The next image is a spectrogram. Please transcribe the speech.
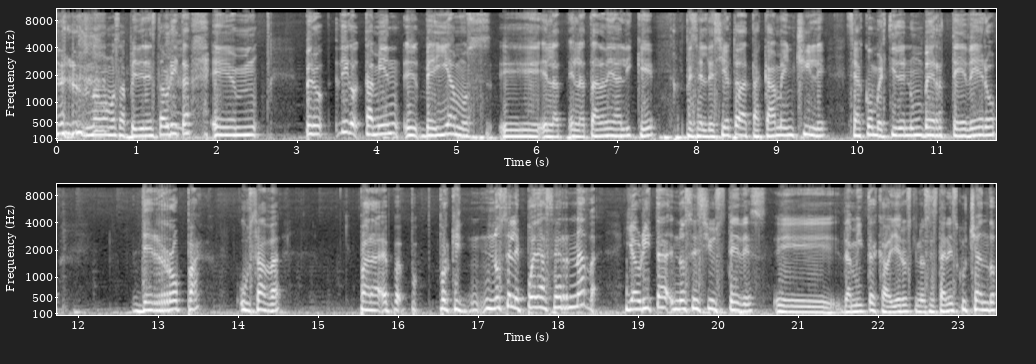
no vamos a pedir esto ahorita. Eh, Pero digo, también eh, veíamos eh, en, la, en la tarde, Ali, que pues el desierto de Atacama en Chile se ha convertido en un vertedero de ropa usada para eh, porque no se le puede hacer nada. Y ahorita no sé si ustedes, eh, damitas, caballeros que nos están escuchando,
